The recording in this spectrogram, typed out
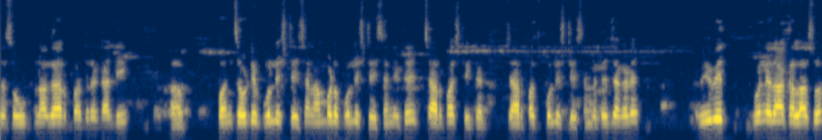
जसं Upnagar Bhadrakali Panchavati police station Ambad police station इथे चार पाच ठिकाण चार पाच पोलीस स्टेशनला त्याच्याकडे विविध गुन्हे दाखल असून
